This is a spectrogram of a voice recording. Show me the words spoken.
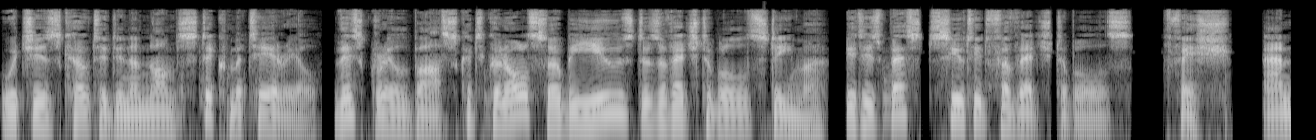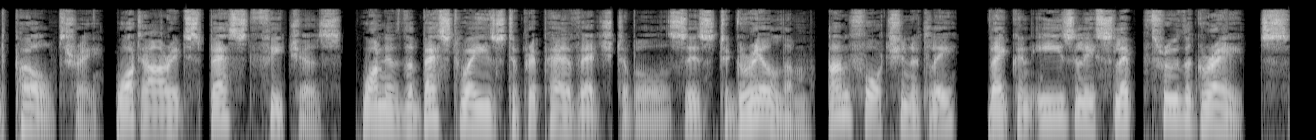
which is coated in a non-stick material. This grill basket can also be used as a vegetable steamer. It is best suited for vegetables, fish, and poultry. What are its best features? One of the best ways to prepare vegetables is to grill them. Unfortunately, they can easily slip through the grates,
